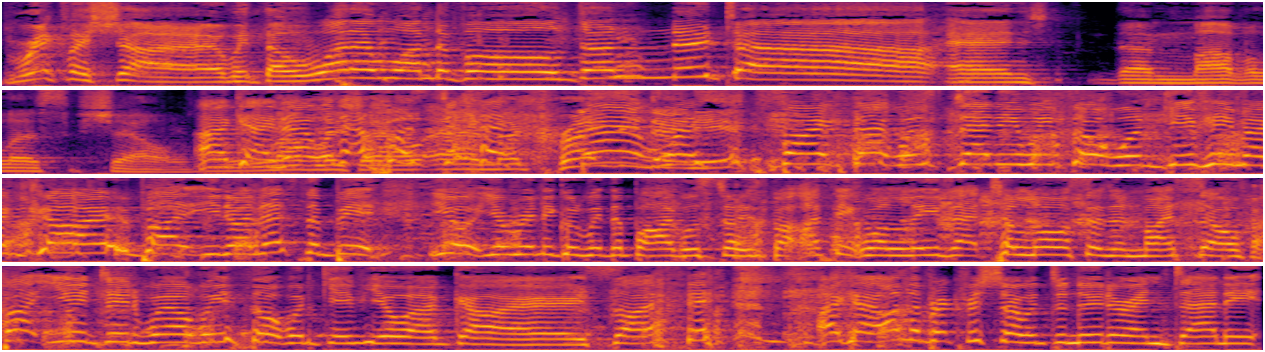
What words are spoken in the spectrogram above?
breakfast show with the one and wonderful Danuta and the marvelous Shell. Okay, that, was- that was and the crazy that Danny. Was, folk, that was Danny. We thought would give him a go, but you know that's the bit. You're you're really good with the Bible studies, but I think we'll leave that to Lawson and myself. But you did well. We thought would give you a go. So, okay, on the breakfast show with Danuta and Danny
